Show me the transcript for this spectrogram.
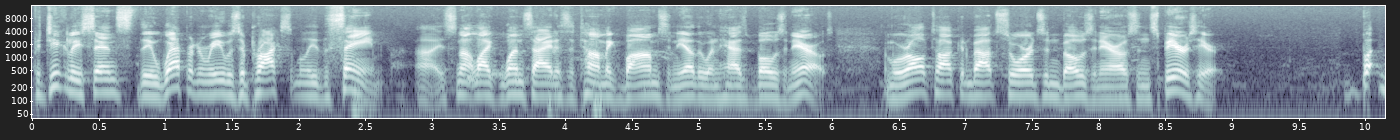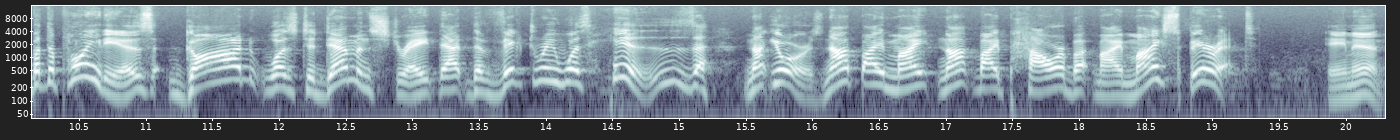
Particularly since the weaponry was approximately the same. Uh, it's not like one side has atomic bombs and the other one has bows and arrows. And we're all talking about swords and bows and arrows and spears here. But, but the point is, God was to demonstrate that the victory was His, not yours, not by might, not by power, but by my Spirit. Amen.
